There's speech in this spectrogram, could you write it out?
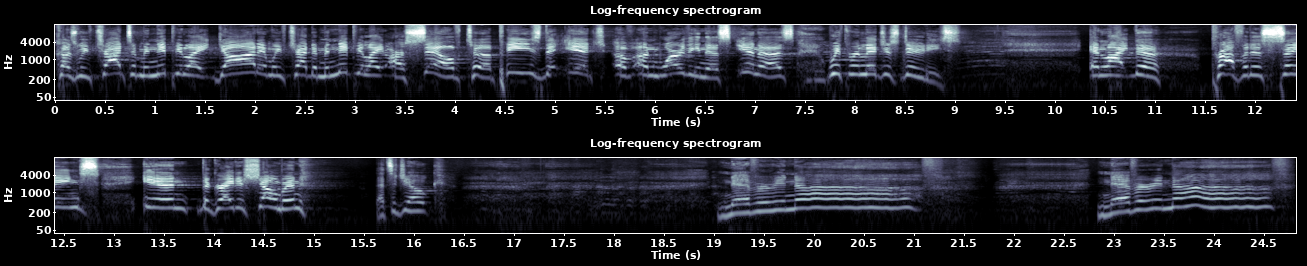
Because we've tried to manipulate God and we've tried to manipulate ourselves to appease the itch of unworthiness in us with religious duties. And like the prophetess sings in The Greatest Showman, that's a joke. Never enough. Never enough.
